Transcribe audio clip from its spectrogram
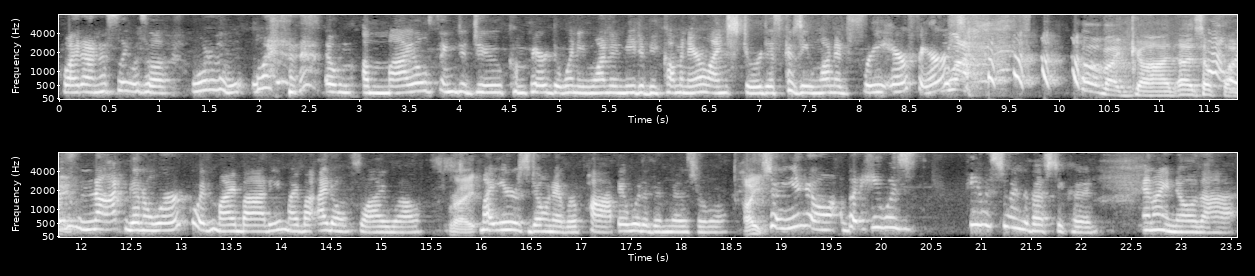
quite honestly, it was a what, are what a, a mild thing to do compared to when he wanted me to become an airline stewardess because he wanted free airfares. oh my God. That's so That funny. was not going to work with my body. My bo- I don't fly well. right. my ears don't ever pop. It would have been miserable. Ice. So you know, but he was he was doing the best he could, and I know that.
